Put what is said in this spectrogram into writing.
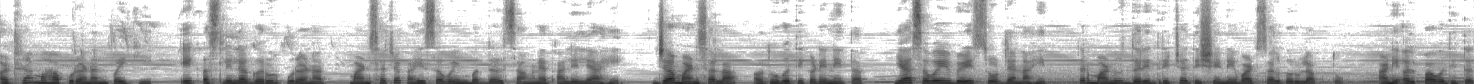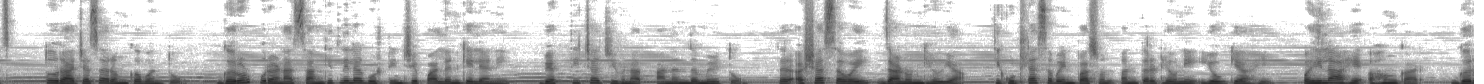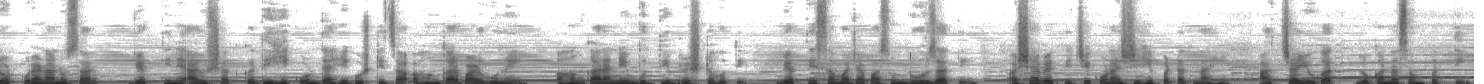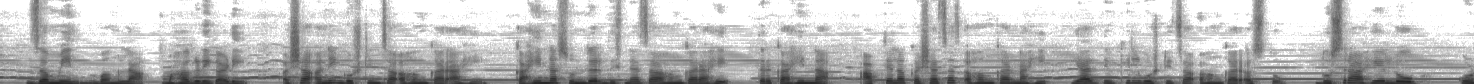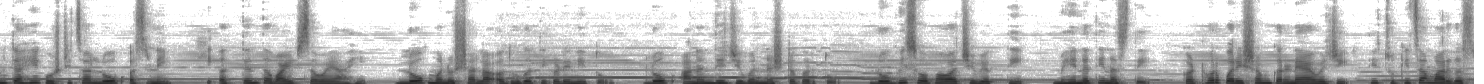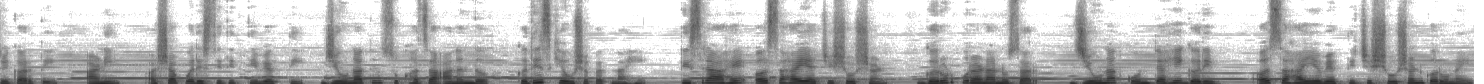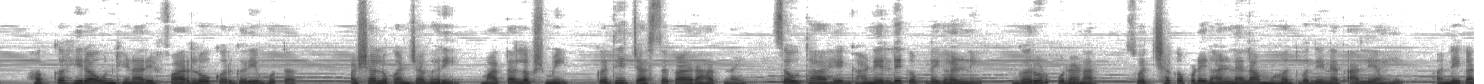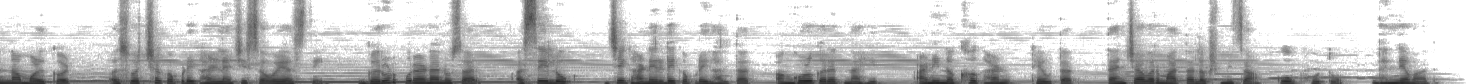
अठरा महापुराणांपैकी एक असलेल्या गरुड पुराणात माणसाच्या काही सवयींबद्दल सांगण्यात आलेले आहे ज्या माणसाला अधोगतीकडे नेतात. या सवयी वेळीच सोडल्या नाहीत तर माणूस दरिद्रीच्या दिशेने वाटचाल करू लागतो आणि अल्पावधीतच तो राजाचा रंक बनतो. गरुड पुराणात सांगितलेल्या गोष्टींचे पालन केल्याने व्यक्तीच्या जीवनात आनंद मिळतो. तर अशा सवयी जाणून घेऊया. ती कुठल्या सवयींपासून अंतर ठेवणे योग्य आहे? पहिला आहे अहंकार. गरुड पुराणानुसार व्यक्तीने आयुष्यात कधीही कोणत्याही गोष्टीचा अहंकार बाळगू नये. अहंकाराने बुद्धी भ्रष्ट होते. व्यक्ती समाजापासून दूर जाते. अशा व्यक्तीचे कोणाशीही पटत नाही. आजच्या युगात लोकांना संपत्ती जमीन बंगला महागडी गाडी अशा अनेक गोष्टींचा अहंकार आहे. काहींना सुंदर दिसण्याचा अहंकार आहे तर काहींना आपल्याला कशाचाच अहंकार नाही या देखील गोष्टीचा अहंकार असतो. दुसरा आहे लोभ. कोणत्याही गोष्टीचा लोभ असणे ही अत्यंत वाईट सवय आहे. लोभ मनुष्याला अधोगतीकडे नेतो. लोभ आनंदी जीवन नष्ट करतो. लोभी स्वभावाची व्यक्ती मेहनती नसते. कठोर परिश्रम करण्याऐवजी ती चुकीचा मार्ग स्वीकारते आणि अशा परिस्थितीत ती व्यक्ती जीवनातील सुखाचा आनंद कधीच घेऊ शकत नाही. तिसरं आहे असहाय्याचे शोषण. गरुड पुराणानुसार जीवनात कोणत्याही गरीब असहाय्य व्यक्तीचे शोषण करू नये. हक्क हिरावून घेणारे फार लवकर गरीब होतात. अशा लोकांच्या घरी माता लक्ष्मी कधीच जास्त काळ राहत नाही. चौथा आहे घाणेरडे कपडे घालणे. गरुड पुराणात स्वच्छ कपडे घालण्याला महत्त्व देण्यात आले आहे. अनेकांना मळकट अस्वच्छ कपडे घालण्याची सवय असते. गरुड पुराणानुसार असे लोक जे घाणेरडे कपडे घालतात आंघोळ करत नाहीत आणि नख घाण ठेवतात त्यांच्यावर माता लक्ष्मीचा कोप होतो. धन्यवाद.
